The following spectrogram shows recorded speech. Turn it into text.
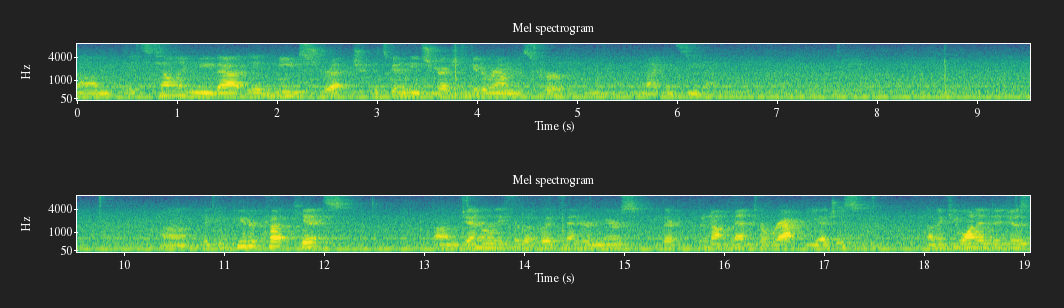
um, it's telling me that it needs stretch. It's going to need stretch to get around this curve. And I can see that. Um, the computer cut kits, um, generally for the hood, fender, and mirrors, they're, they're not meant to wrap the edges. Um, if you wanted to just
